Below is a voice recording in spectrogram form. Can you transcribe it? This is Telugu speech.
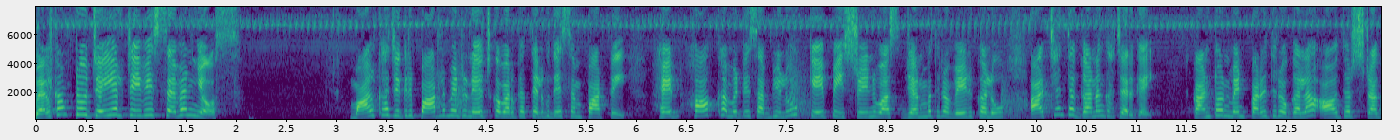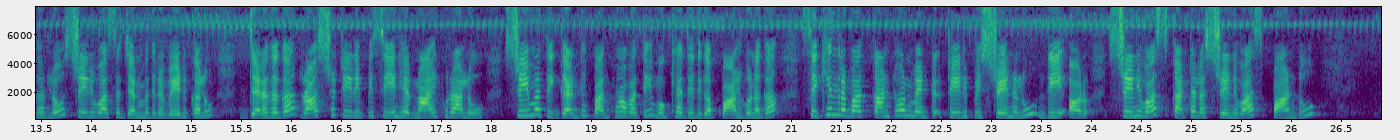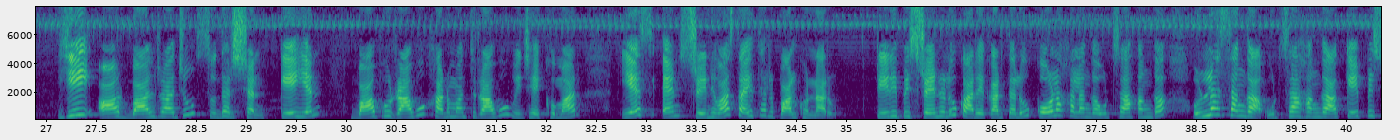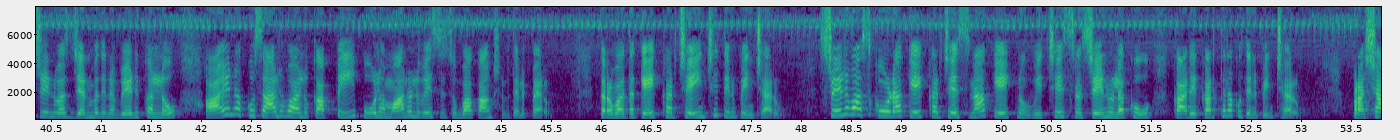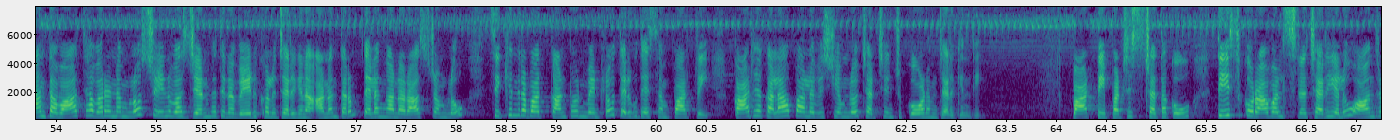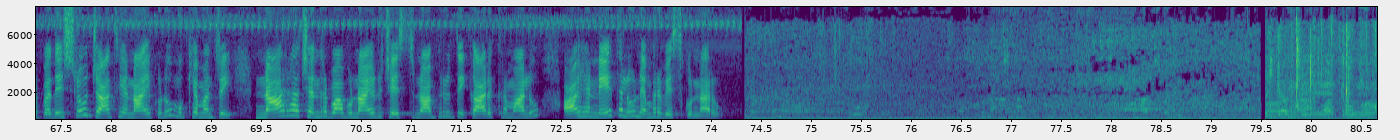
Welcome to JL TV seven news. Malkajgiri parliament నియోజకవర్గ Telugu Desam party ad hoc committee సభ్యులు కేపీ శ్రీనివాస్ జన్మదిన వేడుకలు అత్యంత ఘనంగా జరిగాయి. కంటోన్మెంట్ పరిధిలో గల ఆదర్శ్ నగర్లో శ్రీనివాస జన్మదిన వేడుకలు జరగగా రాష్ట్ర టీడీపీ సీనియర్ నాయకురాలు శ్రీమతి గడ్డి పద్మావతి ముఖ్య అతిథిగా పాల్గొనగా సికింద్రాబాద్ కంటోన్మెంట్ టీడీపీ శ్రేణులు DR Srinivas Kattala Srinivas Pandu ER Balaraju Sudarshan KN Baburao Hanumantharao Vijay Kumar SN Srinivas తదితరులు పాల్గొన్నారు. టీడీపీ శ్రేణులు కార్యకర్తలు కోలాహలంగా ఉత్సాహంగా ఉల్లాసంగా ఉత్సాహంగా కేపీ శ్రీనివాస్ జన్మదిన వేడుకల్లో ఆయనకు సాలువాలు కప్పి పూలమాలలు వేసి శుభాకాంక్షలు తెలిపారు. తర్వాత కేక్ కట్ చేయించి తినిపించారు. శ్రీనివాస్ కూడా కేక్ కట్ చేసిన కేక్ను విచ్చేసిన శ్రేణులకు కార్యకర్తలకు తినిపించారు. ప్రశాంత వాతావరణంలో శ్రీనివాస్ జన్మదిన వేడుకలు జరిగిన అనంతరం తెలంగాణ రాష్ట్రంలో సికింద్రాబాద్ కంటోన్మెంట్లో తెలుగుదేశం పార్టీ కార్యకలాపాల విషయంలో చర్చించుకోవడం జరిగింది. పార్టీ పటిష్టతకు తీసుకురావాల్సిన చర్యలు ఆంధ్రప్రదేశ్లో జాతీయ నాయకుడు ముఖ్యమంత్రి నారా చంద్రబాబు నాయుడు చేస్తున్న అభివృద్ధి కార్యక్రమాలు ఆయా నేతలు నెమరవేసుకున్నారు. పక్కమ్మా,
